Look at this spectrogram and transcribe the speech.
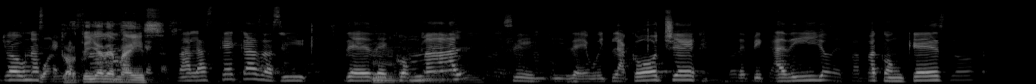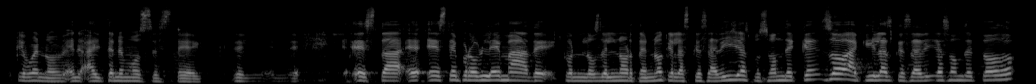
yo unas quecas, Tortilla de maíz. quecas, sea, las quecas así de, de Mm. comal, sí, y de huitlacoche, o de picadillo, de papa con queso, que bueno, en- ahí tenemos este el- el- esta, e- este problema de, con los del norte, ¿no? Que las quesadillas pues son de queso, aquí las quesadillas son de todo.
